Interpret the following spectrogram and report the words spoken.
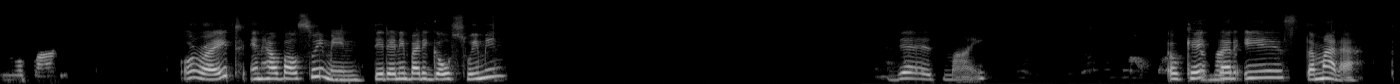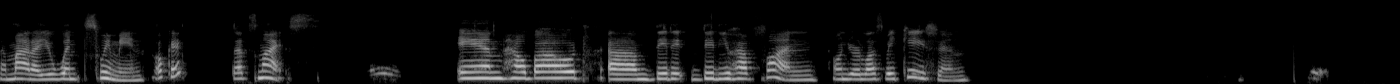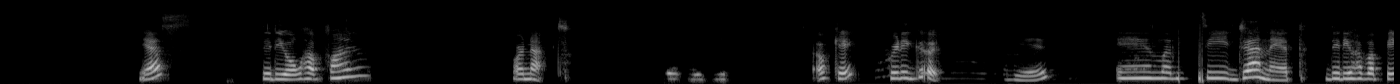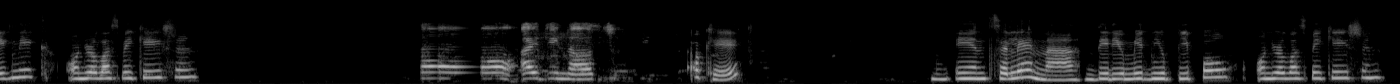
Nobody. All right, and how about swimming? Did anybody go swimming? Yes, my. Okay, Tamara. that is Tamara. Tamara, you went swimming. Okay, that's nice. And how about um, did it did you have fun on your last vacation? Yes? Did you all have fun or not? Yes, I did. Okay, pretty good. Yes. And let me see, Janet, did you have a picnic on your last vacation? No, I did not. Okay. And Selena, did you meet new people on your last vacation?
